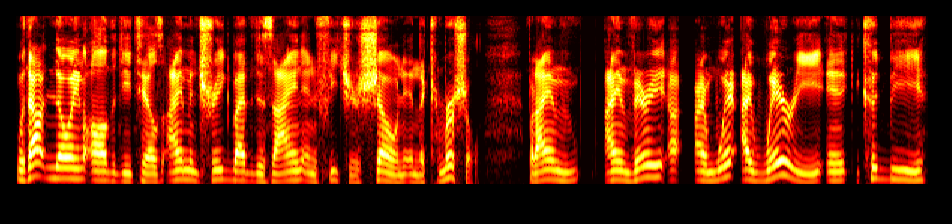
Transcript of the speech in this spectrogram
without knowing all the details, I am intrigued by the design and features shown in the commercial. But I am I am very uh, I'm where I worry it could be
